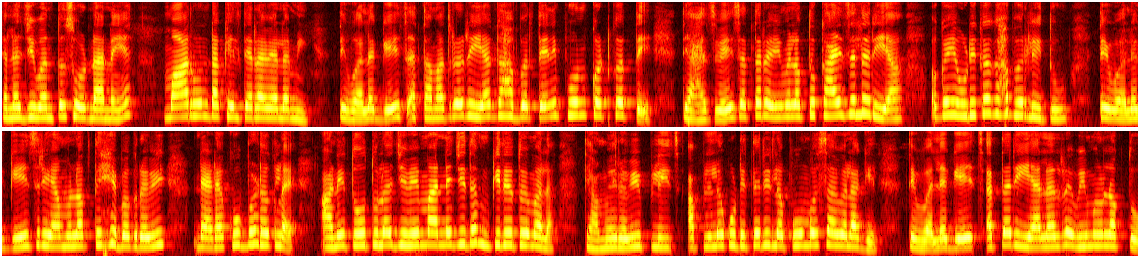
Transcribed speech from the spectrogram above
त्याला जिवंत सोडणार नाही आहे मारून टाकेल त्या रव्याला मी. तेव्हा लगेच आता मात्र रिया घाबरते आणि फोन कट करते. त्याच वेळेस आता रवी मला लागतो काय झालं रिया? अगं एवढी का घाबरली तू? तेव्हा लगेच रिया मला लागते हे बघ रवी डॅडा खूप भडकलाय आणि तो तुला जिवे मारण्याची धमकी देतोय मला. त्यामुळे रवी प्लीज आपल्याला कुठेतरी लपवून बसावं लागेल. तेव्हा लगेच आता रियाला रवी म्हणू लागतो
